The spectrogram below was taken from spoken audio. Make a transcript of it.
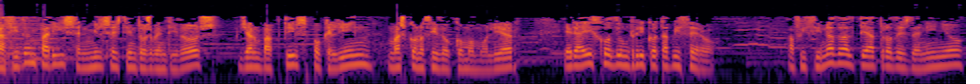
Nacido en París en 1622, Jean-Baptiste Poquelin, más conocido como Molière, era hijo de un rico tapicero. Aficionado al teatro desde niño,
